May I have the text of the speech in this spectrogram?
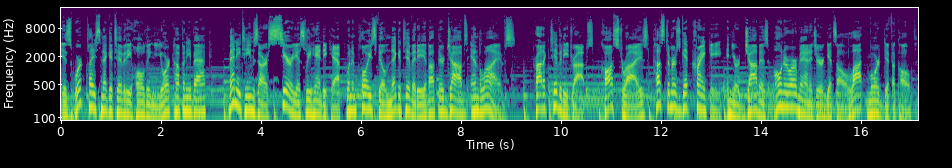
Is workplace negativity holding your company back? Many teams are seriously handicapped when employees feel negativity about their jobs and lives productivity drops, costs rise, customers get cranky, and your job as owner or manager gets a lot more difficult.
